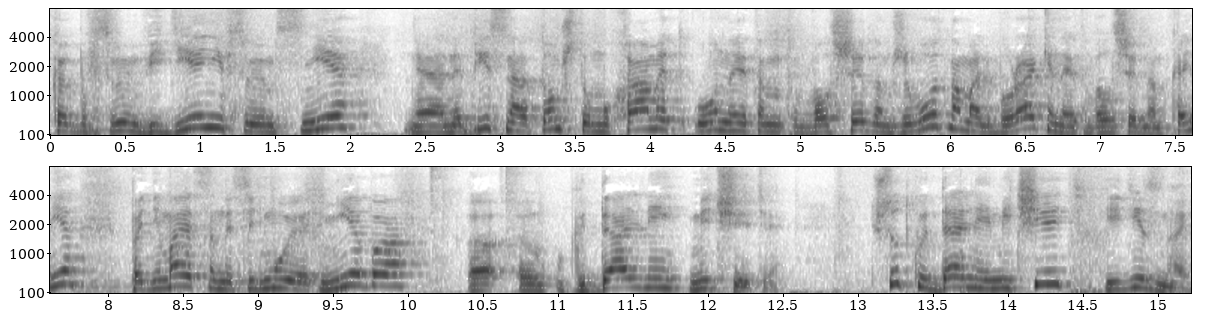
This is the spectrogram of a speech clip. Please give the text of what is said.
как бы в своем видении, в своем сне написано о том, что Мухаммед, он на этом волшебном животном, Аль-Бураке, на этом волшебном коне, поднимается на седьмое небо к дальней мечети. Что такое дальняя мечеть, иди знай.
